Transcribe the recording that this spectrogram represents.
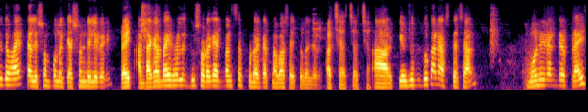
যদি হয় তাহলে সম্পূর্ণ ক্যাশ অন ডেলিভারি রাইট আর ঢাকার বাইরে হলে 200 টাকা অ্যাডভান্সে প্রোডাক্ট আপনার বাসায় চলে যাবে। আচ্ছা আচ্ছা আচ্ছা। আর কেউ যদি দোকানে আসতে চান মনি মনির এন্টারপ্রাইজ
